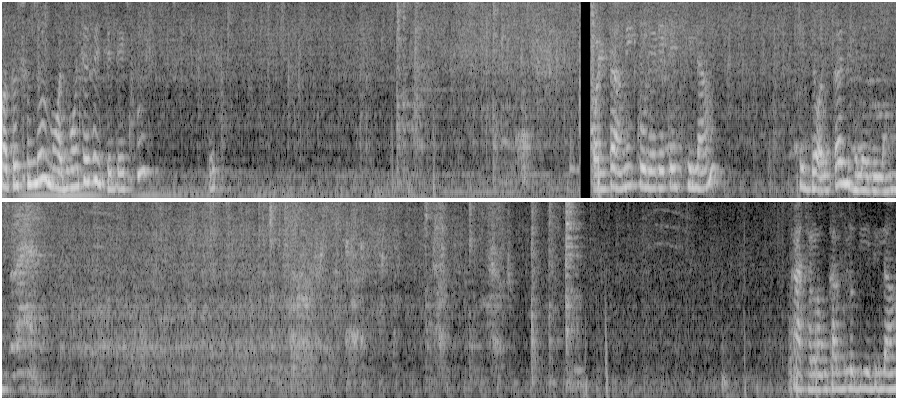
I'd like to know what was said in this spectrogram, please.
কত সুন্দর মজমচে হয়েছে, দেখুন। দেখুন। জলটা আমি করে রেখেছিলাম সেই জলটা ঢেলে দিলাম। কাঁচা লঙ্কাগুলো দিয়ে দিলাম।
